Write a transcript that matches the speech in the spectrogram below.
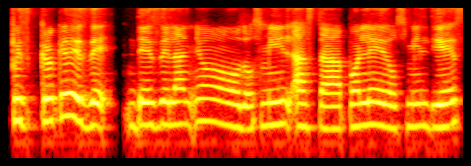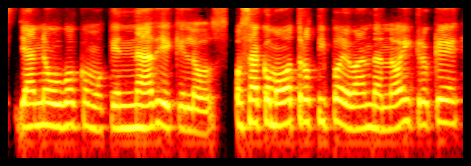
Pues creo que desde, desde el año 2000 hasta ponle 2010 ya no hubo como que nadie que los, o sea, como otro tipo de banda, ¿no? Y creo que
